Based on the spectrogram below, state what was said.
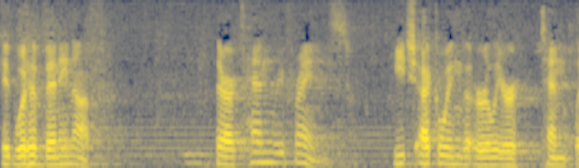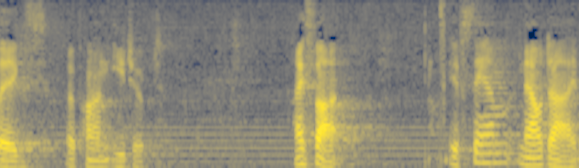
it would have been enough. There are ten refrains, each echoing the earlier ten plagues upon Egypt. I thought, if Sam now died,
